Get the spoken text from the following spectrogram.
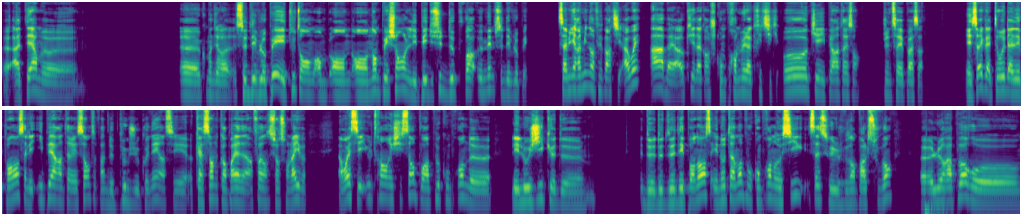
à terme comment dire se développer et tout en, en, empêchant les pays du Sud de pouvoir eux-mêmes se développer. Samir Amin en fait partie. Ah ouais? Ah bah ok d'accord, je comprends mieux la critique. Ok, hyper intéressant. Je ne savais pas ça. Et c'est vrai que la théorie de la dépendance, elle est hyper intéressante, enfin de peu que je connais, hein, c'est Cassandre qui en parlait la dernière fois sur son live. en vrai, c'est ultra enrichissant pour un peu comprendre euh, les logiques de de, dépendance, et notamment pour comprendre aussi, ça c'est ce que je vous en parle souvent, euh, le rapport aux,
